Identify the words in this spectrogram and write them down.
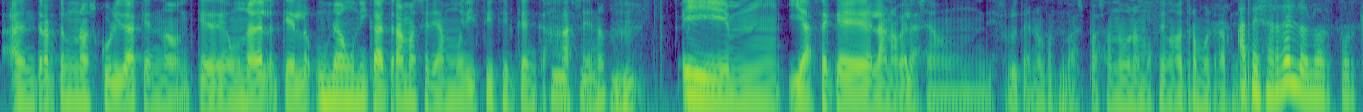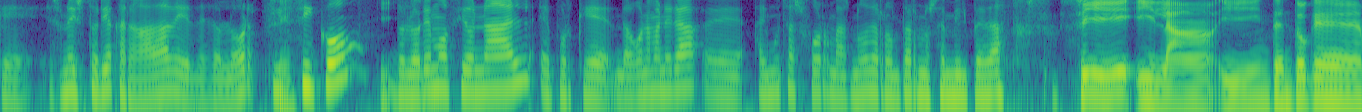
adentrarte en una oscuridad que no, que una, de- que una única trama sería muy difícil que encajase, ¿no? y, mm, y hace que la novela sea un disfrute, ¿no? Porque vas pasando de una emoción a otra muy rápido. A pesar del dolor, porque es una historia cargada de, de dolor Sí. físico, Y- dolor sí. emocional, eh, porque de alguna manera eh, hay muchas formas ¿no? de rompernos en mil pedazos. Sí, y, la, y intento que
